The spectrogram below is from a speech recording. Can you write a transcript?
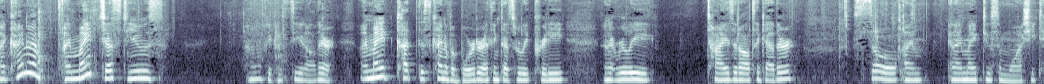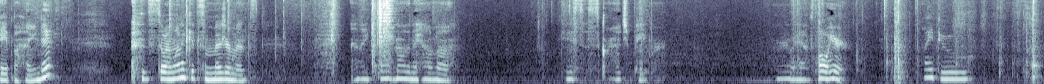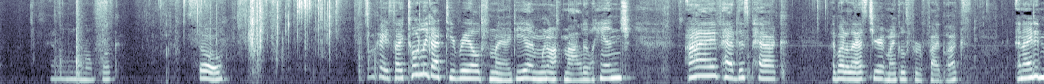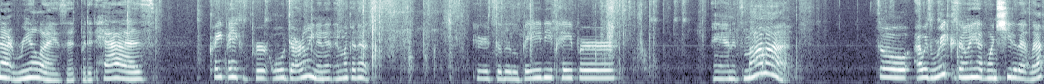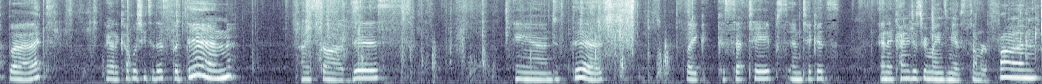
I kind of, I might just use, I don't know if you can see it all there. I might cut this kind of a border. I think that's really pretty, and it really ties it all together. So, I'm, and I might do some washi tape behind it. so I want to get some measurements. And I don't know that I have a piece of scratch paper. Where do I have? Oh, here. I do have a little notebook. So, okay, so I totally got derailed from my idea and went off my little hinge. I've had this pack. I bought it last year at Michael's for five bucks. And I did not realize it, but it has crate paper Oh Darling in it. And look at this. Here's the little baby paper. And it's Mama. So I was worried because I only had one sheet of that left, but I had a couple sheets of this. But then I saw this and this, like cassette tapes and tickets and it kind of just reminds me of summer fun,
